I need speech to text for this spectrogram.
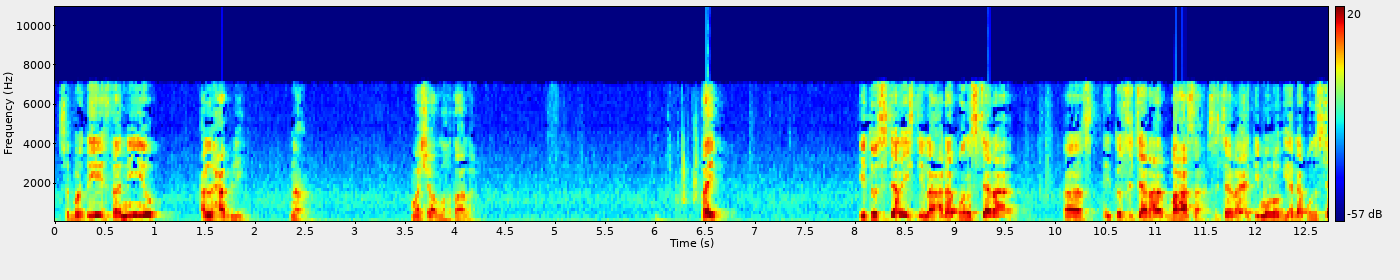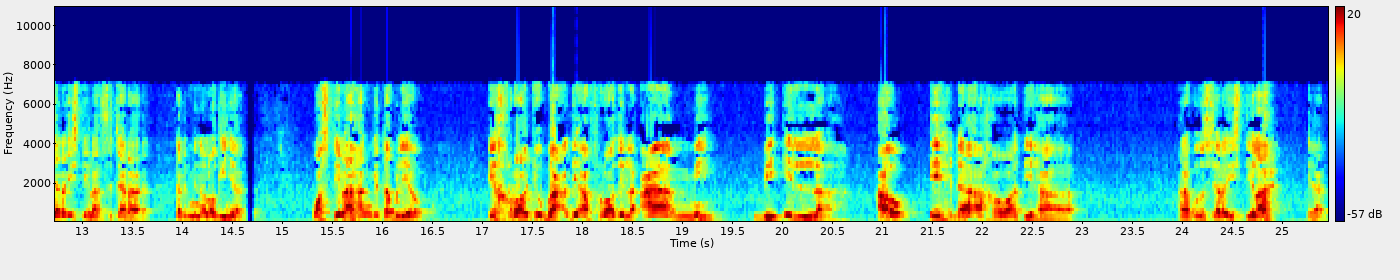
Seperti saniyu al habli nah masya Allah taala. Baik. Itu secara istilah. Adapun secara uh, itu secara bahasa secara etimologi. Adapun secara istilah secara terminologinya wastilahan kita beliau ikhraju ba'di afradil ammi bi illah au ihda akhawatiha. Adapun secara istilah ya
